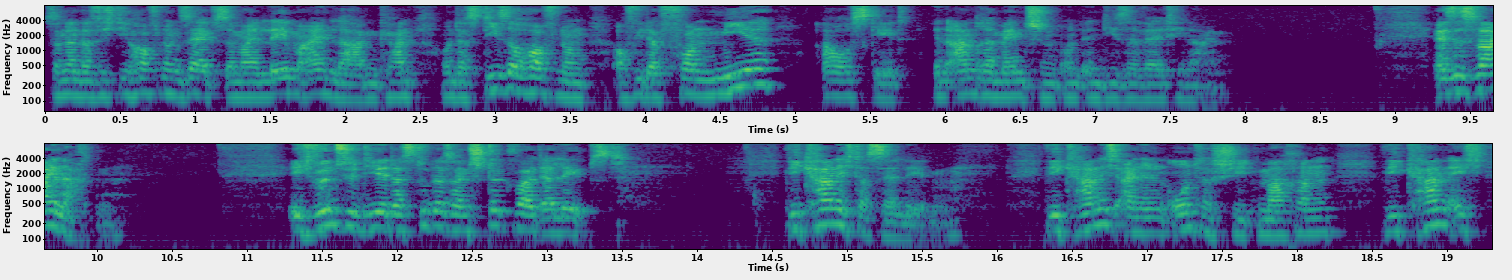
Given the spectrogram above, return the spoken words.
sondern dass ich die Hoffnung selbst in mein Leben einladen kann und dass diese Hoffnung auch wieder von mir ausgeht in andere Menschen und in diese Welt hinein. Es ist Weihnachten. Ich wünsche dir, dass du das ein Stück weit erlebst. Wie kann ich das erleben? Wie kann ich einen Unterschied machen? Wie kann ich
